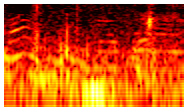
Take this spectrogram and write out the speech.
お願いします。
